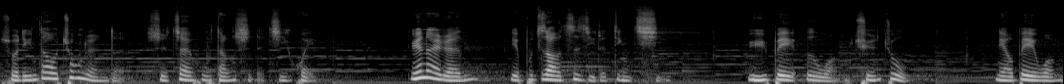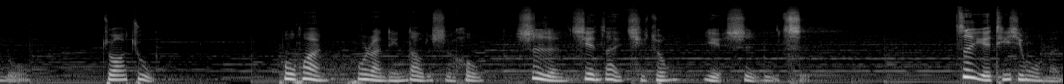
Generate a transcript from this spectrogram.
所临到众人的是在乎当时的机会。原来人也不知道自己的定期，鱼被恶网圈住，鸟被网罗抓住，祸患忽然临到的时候，世人陷在其中也是如此。这也提醒我们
